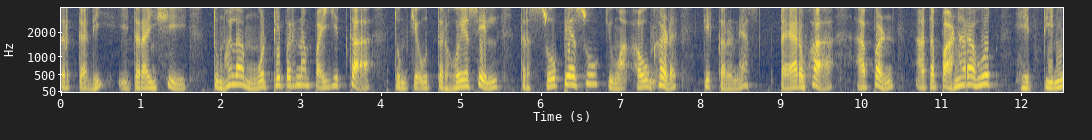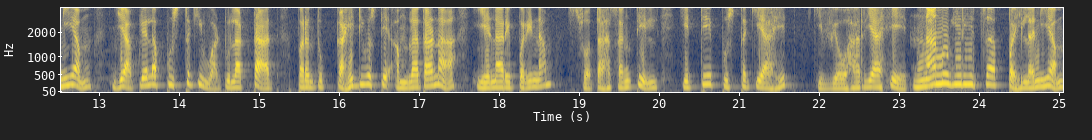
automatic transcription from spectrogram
तर कधी इतरांशी. तुम्हाला मोठे परिणाम पाहिजेत का? तुमचे उत्तर होय असेल. तर सोपे असो किंवा अवघड ते करण्यास तयार व्हा. आपण आता पाहणार आहोत हे तीन नियम जे आपल्याला पुस्तकी वाटू लागतात परंतु काही दिवस ते अंमलात आणा. येणारे परिणाम स्वतः सांगतील की ते पुस्तकी आहेत की व्यवहार्य आहेत. नानुगिरीचा पहिला नियम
